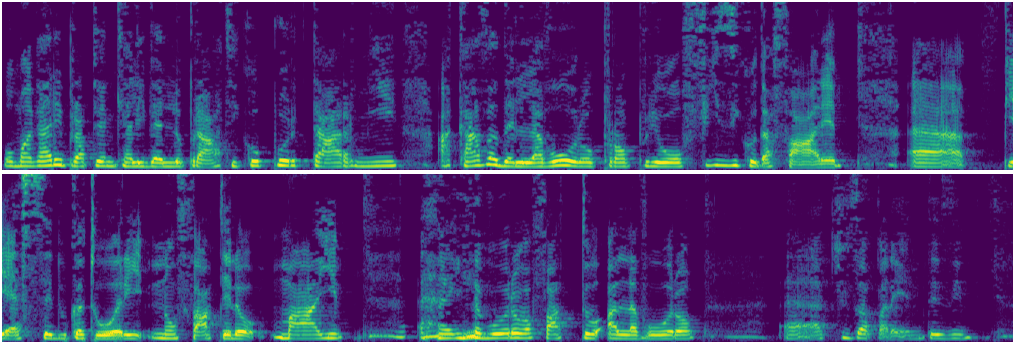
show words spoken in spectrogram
o magari proprio anche a livello pratico portarmi a casa del lavoro proprio fisico da fare. Uh, eh, PS educatori, non fatelo mai, uh, il lavoro va fatto al lavoro. chiusa parentesi.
